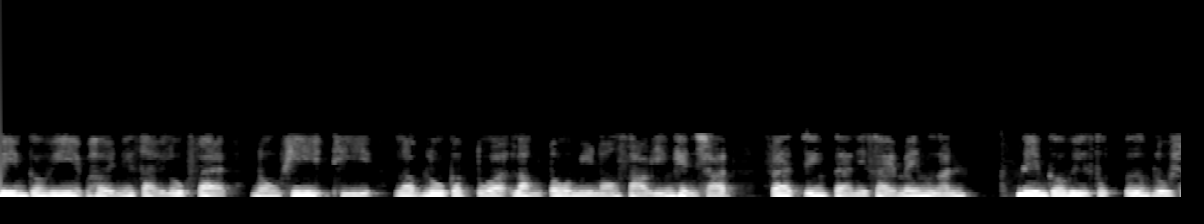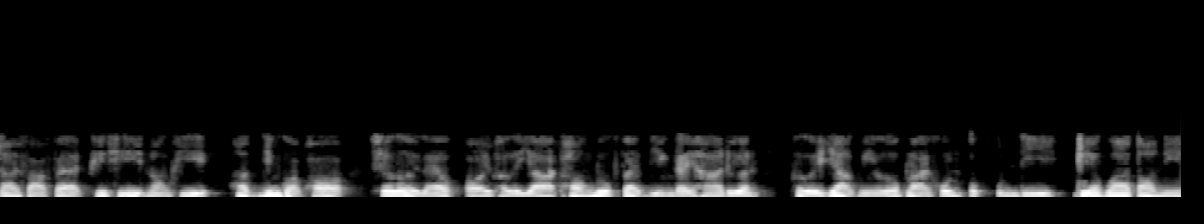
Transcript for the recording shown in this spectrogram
บีมกวีเผยนิสัยลูกแฝดน้องพี่ทีรับรู้กับตัวหลังโตมีน้องสาวยิ่งเห็นชัด แฝดจริงแต่นิสัยไม่เหมือน บีมกวีสุดปลื้มลูกชายฝาแฝดพี่ทีน้องพี่ฮอตยิ่งกว่าพ่อ เฉลยแล้วออยภรรยาท้องลูกแฝดหญิงได้ห้าเดือนเผยอยากมีลูกหลายคนอบอุ่นดี เรียกว่าตอนนี้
